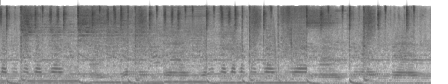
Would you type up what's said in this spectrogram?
Thank you.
